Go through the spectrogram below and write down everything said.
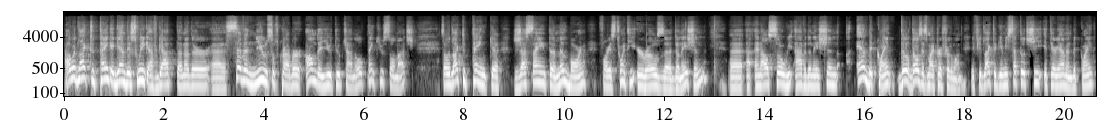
I would like to thank again this week. I've got another uh, seven new subscriber on the YouTube channel. Thank you so much. So I would like to thank uh, Jacinthe for his 20 euros uh, donation. Uh, and also we have a donation and Bitcoin. Th- those is my preferred one. If you'd like to give me Satoshi, Ethereum, and Bitcoin,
